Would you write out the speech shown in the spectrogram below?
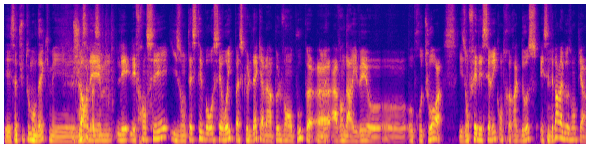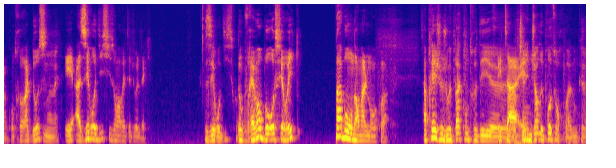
Et ça tue tout mon deck, mais. Genre, les, les, les, Français, ils ont testé Boros Heroic parce que le deck avait un peu le vent en poupe euh, avant d'arriver au, au, Pro Tour. Ils ont fait des séries contre Rakdos, et c'était mm. pas Rakdos Vampire, hein, contre Rakdos. et à 0-10, ils ont arrêté de jouer le deck. 0-10, quoi. Donc vraiment, Boros Heroic, pas bon normalement, quoi. Après, je jouais pas contre des euh, challengers de Pro Tour, quoi. Donc, euh.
